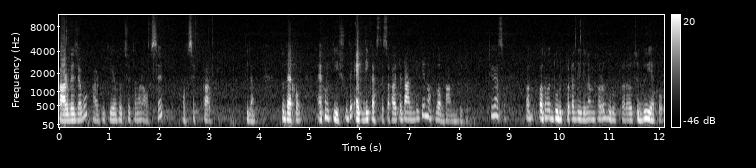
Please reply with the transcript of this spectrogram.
কার্ভে যাব কার্ভে গিয়ে হচ্ছে তোমার অফসেট অফসেট কার্ভ দিলাম। তো দেখো এখন কি, শুধু একদিকে আসতেছে, হয়তো ডান দিকে অথবা বাম দিকে, ঠিক আছে? প্রথমে দূরত্বটা দিয়ে দিলাম, ধরো দূরত্বটা হচ্ছে দুই একক,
